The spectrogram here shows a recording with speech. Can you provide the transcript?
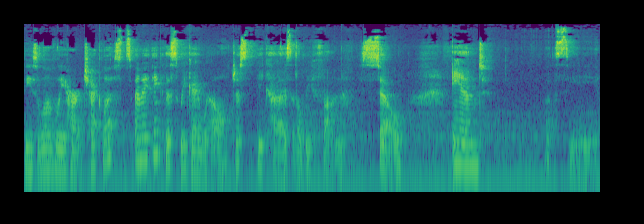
these lovely heart checklists, and I think this week I will, just because it'll be fun. So, and let's see,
